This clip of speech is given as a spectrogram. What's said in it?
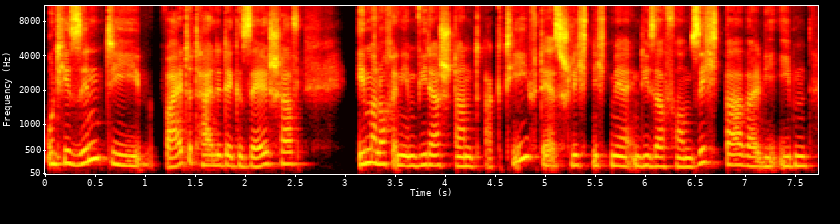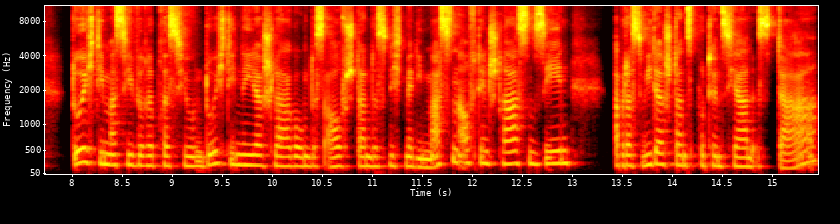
Und hier sind die weite Teile der Gesellschaft, immer noch in ihrem Widerstand aktiv. Der ist schlicht nicht mehr in dieser Form sichtbar, weil wir eben durch die massive Repression, durch die Niederschlagung des Aufstandes nicht mehr die Massen auf den Straßen sehen. Aber das Widerstandspotenzial ist da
